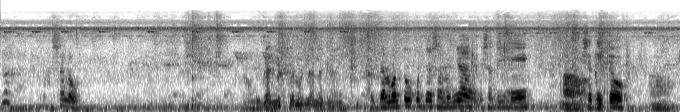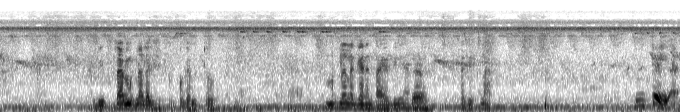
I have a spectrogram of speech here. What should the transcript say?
Pinakasalo. Dito tayo maglalagay. May dalawang tukod dyan, salo niyan. Isa din eh, Oo. isa dito. Oo. Dito tayo maglalagay sa ganito. Maglalagay rin tayo diyan. Yan. Sa gitna. Hindi yan.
